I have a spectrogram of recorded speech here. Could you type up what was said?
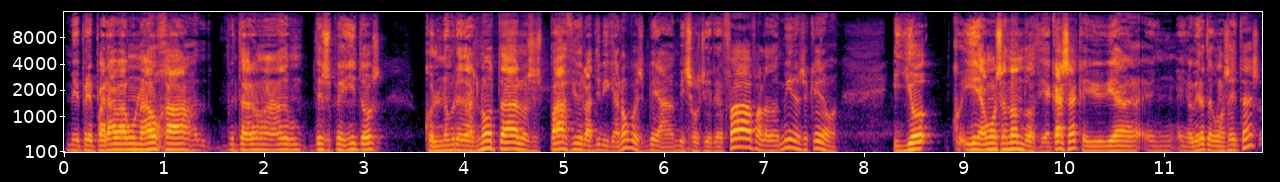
me preparaba una hoja de esos pequeñitos con el nombre de las notas, los espacios, la típica, ¿no? Pues mira, mi sol, si, re, fa, fa, la, do, mi, no sé qué, ¿no? Y yo íbamos andando hacia casa, que vivía en, en Gaviota con los Seitas,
